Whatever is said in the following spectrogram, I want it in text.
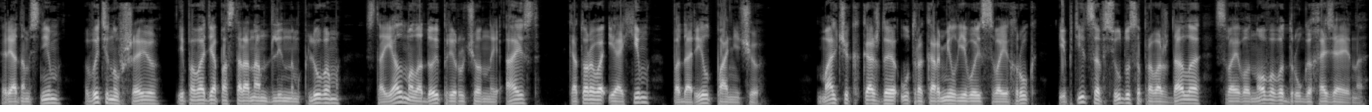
Рядом с ним, вытянув шею и поводя по сторонам длинным клювом, стоял молодой прирученный аист, которого Иохим подарил Паничу. Мальчик каждое утро кормил его из своих рук и птица всюду сопровождала своего нового друга-хозяина.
